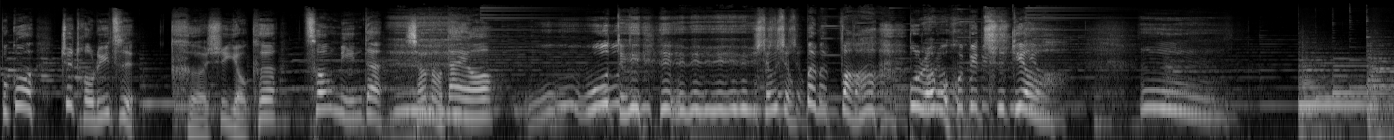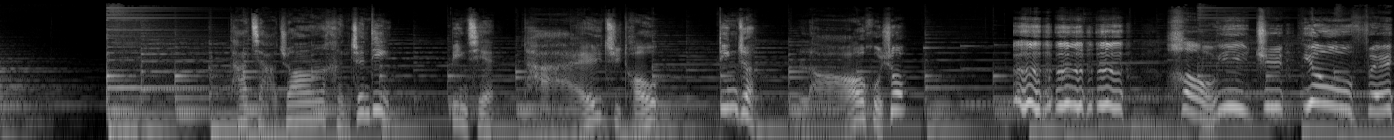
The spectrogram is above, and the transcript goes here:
不过这头驴子可是有颗聪明的小脑袋哦。我我得想想办法，不然我会被吃掉！嗯，他假装很镇定，并且抬起头盯着老虎说：“呃呃呃，好一只又肥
